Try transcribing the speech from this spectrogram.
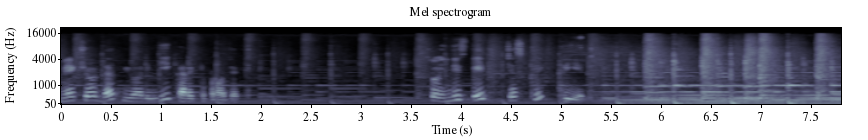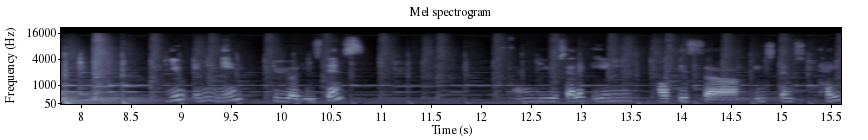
Make sure that you are in the correct project. So in this page, just click Create. Give any name to your instance and you select any of this uh, instance type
